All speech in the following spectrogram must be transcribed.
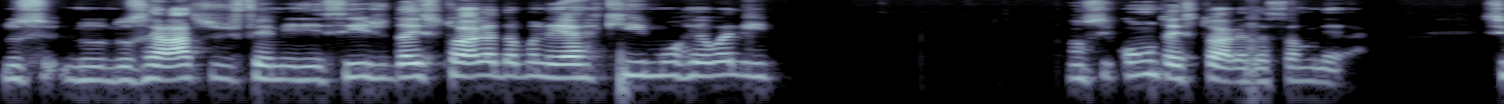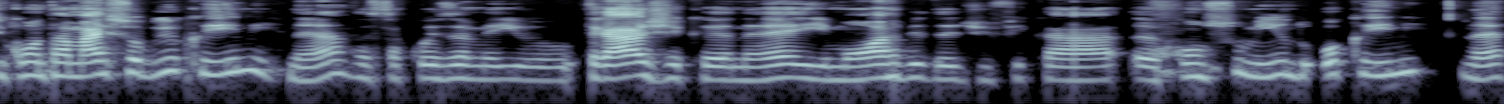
nos, no, nos relatos de feminicídio da história da mulher que morreu ali. Não se conta a história dessa mulher se conta mais sobre o crime, né? Essa coisa meio trágica, né? E mórbida de ficar uh, consumindo o crime, né?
